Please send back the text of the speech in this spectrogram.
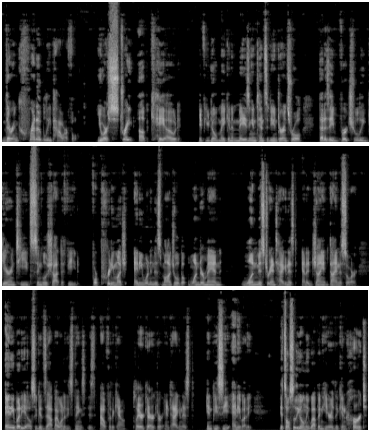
they're incredibly powerful. You are straight up KO'd if you don't make an amazing intensity endurance roll, that is a virtually guaranteed single shot defeat for pretty much anyone in this module but Wonder Man, one mystery antagonist, and a giant dinosaur. Anybody else who gets zapped by one of these things is out for the count. Player character, antagonist, NPC, anybody. It's also the only weapon here that can hurt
